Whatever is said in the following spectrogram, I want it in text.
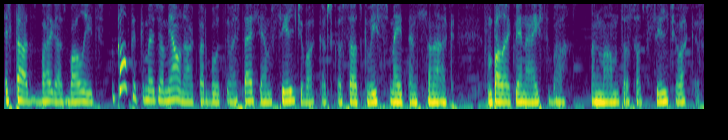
Es tādas baigās balītas. Kaut kad, kad mēs bijām jaunāki, varbūt mēs taisījām silķu vakarus, ko sauc, ka visas meitenes sanāk un paliek vienā istabā. Manā māte to sauc par silķu vakaru.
